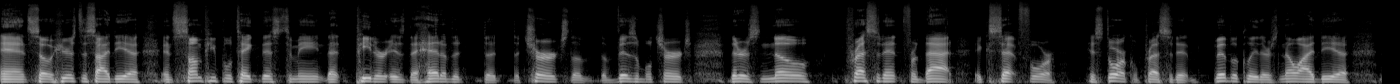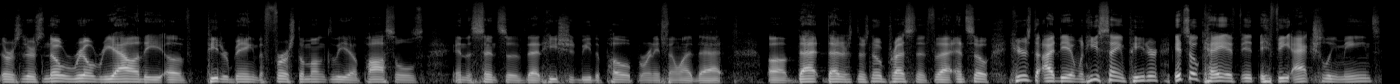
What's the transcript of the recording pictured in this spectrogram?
And so here's this idea, and some people take this to mean that Peter is the head of the, the, the church, the, the visible church. There's no precedent for that except for historical precedent. Biblically, there's no idea, there's, there's no real reality of Peter being the first among the apostles in the sense of that he should be the pope or anything like that. Uh, that, that is, there's no precedent for that. And so here's the idea when he's saying Peter, it's okay if, it, if he actually means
